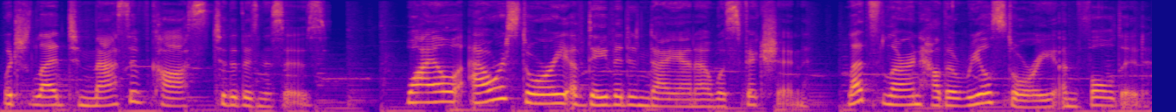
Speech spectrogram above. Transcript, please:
which led to massive costs to the businesses. While our story of David and Diana was fiction, let's learn how the real story unfolded.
